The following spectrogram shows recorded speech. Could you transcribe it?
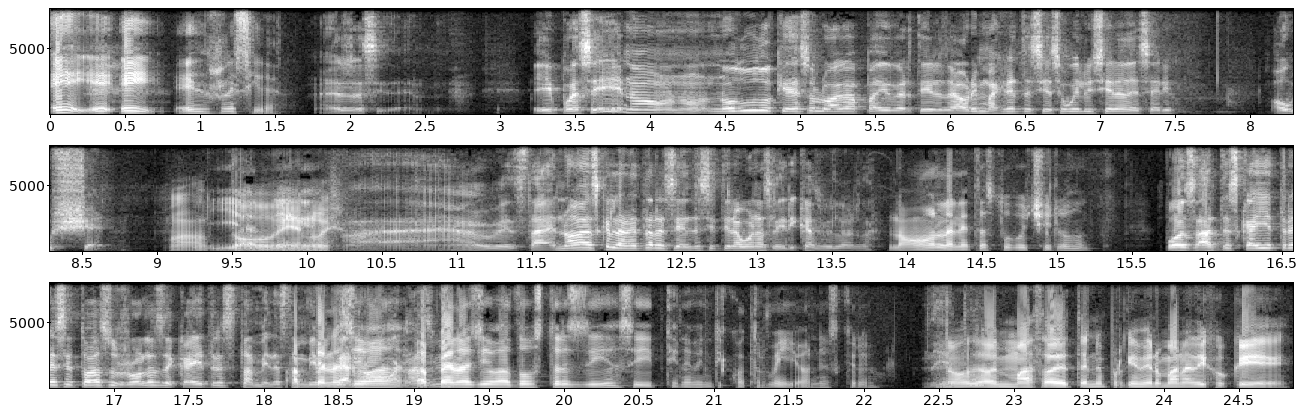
Ey, ey, ey, es Resident. Es residente. Y pues sí, no, no, no dudo que eso lo haga para divertirse. Ahora imagínate si ese güey lo hiciera de serio. Oh, shit. Ah, todo bien, güey. Ah, está- No, es que la neta Residente sí tira buenas líricas, güey, la verdad. No, la neta estuvo chilo. Pues antes Calle 13, todas sus rolas de Calle 13 también están bien Apenas lleva, perronas, güey. apenas lleva dos, tres días y tiene 24 millones, creo. No, hay más ha de tener porque mi hermana dijo que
